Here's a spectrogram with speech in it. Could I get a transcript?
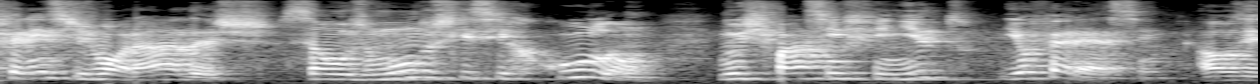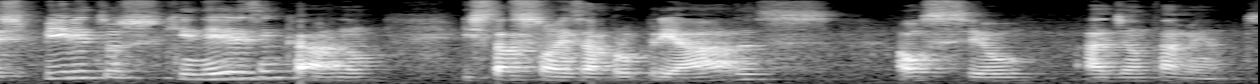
Diferentes moradas são os mundos que circulam no espaço infinito e oferecem aos espíritos que neles encarnam estações apropriadas ao seu adiantamento.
